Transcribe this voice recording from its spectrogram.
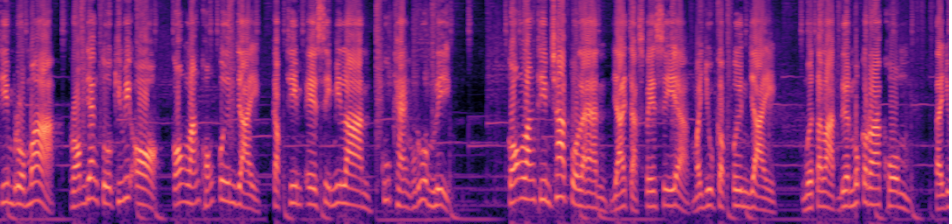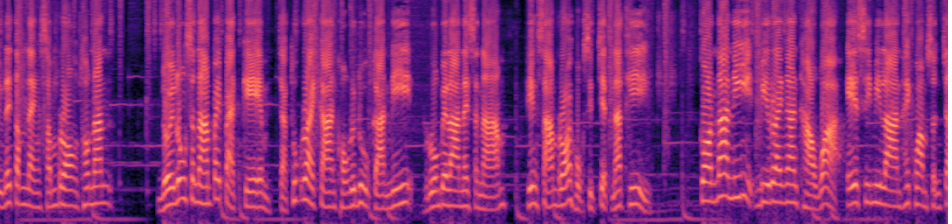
ทีมโรม่าพร้อมแย่งตัวคิวิออกองหลังของปืนใหญ่ กับทีมเอซีมิลาน คู่แข่งร่วมลีก กองหลังทีมชาติโปแลนด์ย้ายจากสเปเซียมาอยู่กับปืนใหญ่ เมื่อตลาดเดือนมกราคม แต่อยู่ในตำแหน่งสำรองเท่านั้น โดยลงสนามไป 8 เกม จากทุกรายการของฤดูกาลนี้ รวมเวลาในสนามเพียง 367 นาที ก่อนหน้านี้มีรายงานข่าวว่าเอซีมิลานให้ความสนใจ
